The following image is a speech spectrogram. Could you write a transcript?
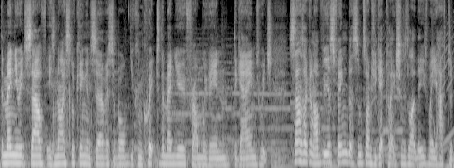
The menu itself is nice looking and serviceable. You can quit to the menu from within the games, which sounds like an obvious thing, but sometimes you get collections like these where you have to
